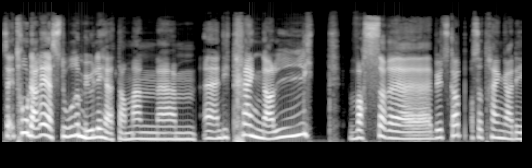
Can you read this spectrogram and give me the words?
så jeg tror det er store muligheter, men eh, eh, de trenger litt hvassere budskap, og så trenger de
